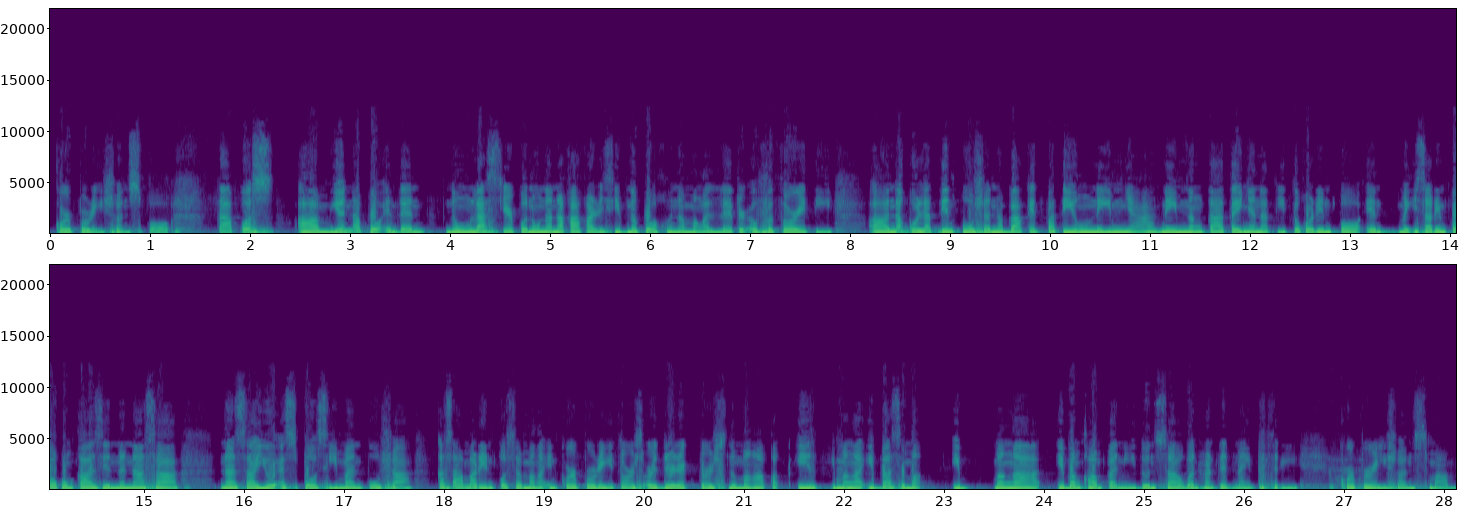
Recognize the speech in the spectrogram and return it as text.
corporations po. Tapos, um, yun na po. And then, nung last year po, nung na nakaka-receive na po ako ng mga letter of authority, ah, nagulat din po siya na bakit pati yung name niya, name ng tatay niya na tito ko rin po, and may isa rin po akong cousin na nasa nasa US po, seaman po siya, kasama rin po sa mga incorporators or directors ng mga i- mga iba sa mga, i- mga ibang company dun sa 193 corporations, ma'am.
